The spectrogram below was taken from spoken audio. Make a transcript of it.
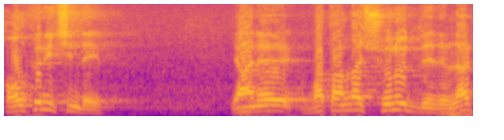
halkın içindeyim. Yani vatandaş şunu dediler.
